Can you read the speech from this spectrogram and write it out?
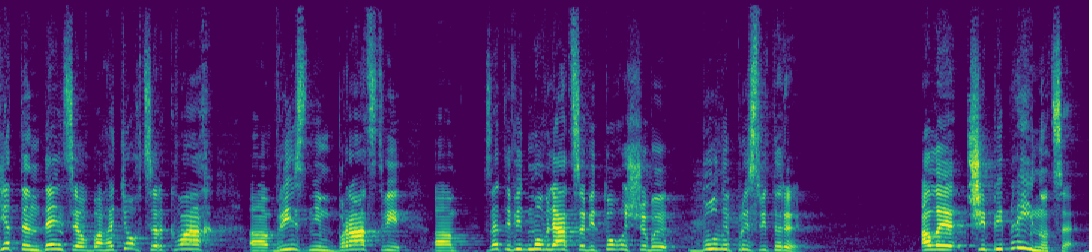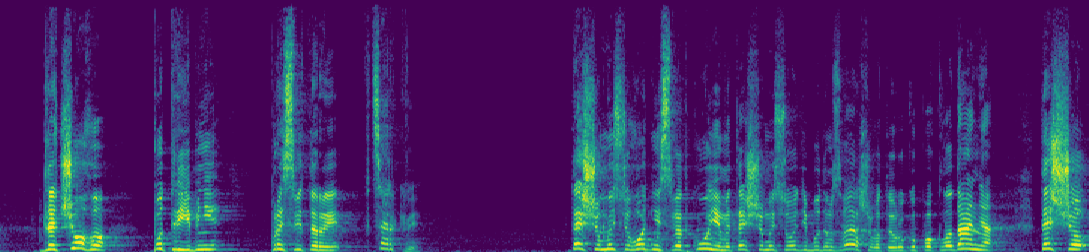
є тенденція в багатьох церквах в різнім братстві знаєте, відмовлятися від того, щоб були пресвітери. Але чи біблійно це? Для чого потрібні пресвітери в церкві? Те, що ми сьогодні святкуємо, і те, що ми сьогодні будемо звершувати рукопокладання, те, що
